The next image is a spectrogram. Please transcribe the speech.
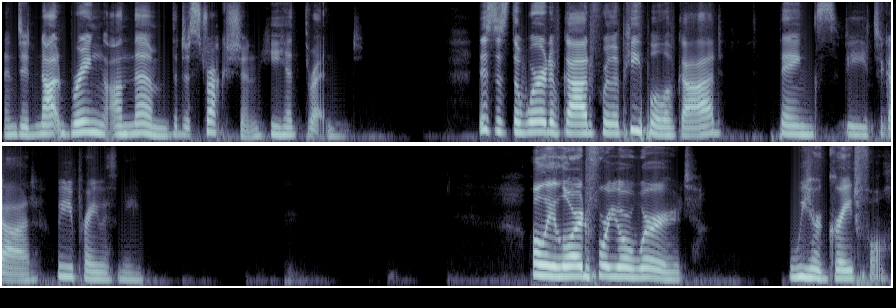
and did not bring on them the destruction he had threatened. This is the word of God for the people of God. Thanks be to God. Will you pray with me? Holy Lord, for your word, we are grateful.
